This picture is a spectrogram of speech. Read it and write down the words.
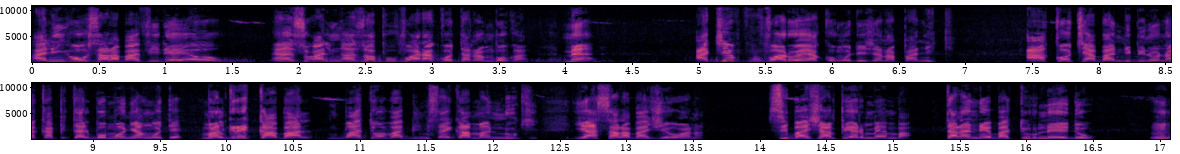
alingi kosala bavideo soki alingi azwa pouvoir akɔta na mboka. Mais atie pouvoir oyo ya congo déjà na panique. Akoti abandi bino na capitale bomoni yango te malgré kabal bato oyo babimisaki ka manduki ye asala baje wana. Si ba jean pierre mbemba tala nde batourne do hmm?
